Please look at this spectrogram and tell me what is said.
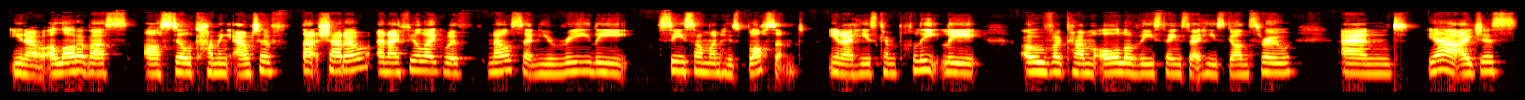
you know, a lot of us are still coming out of that shadow. And I feel like with Nelson, you really see someone who's blossomed. You know, he's completely overcome all of these things that he's gone through. And yeah, I just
